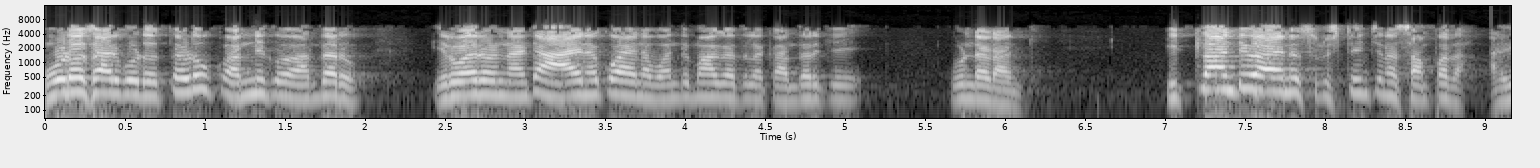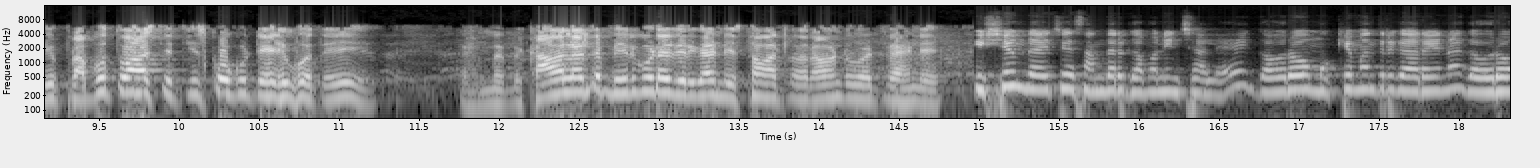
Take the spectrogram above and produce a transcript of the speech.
మూడోసారి కూడా వస్తాడు అన్ని అందరూ. ఇరవై రెండు అంటే ఆయనకు ఆయన వంది మాగతులకు అందరికీ ఉండడానికి. ఇట్లాంటివి ఆయన సృష్టించిన సంపద. అవి ప్రభుత్వ ఆస్తి తీసుకోకుంటే వెళ్ళిపోతే కావాలంటే మీరు కూడా తిరగండి ఇస్తాం అట్లా రౌండ్ కొట్టరండి విషయం దయచేసి అందరు గమనించాలి. గౌరవ ముఖ్యమంత్రి గారైనా గౌరవ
